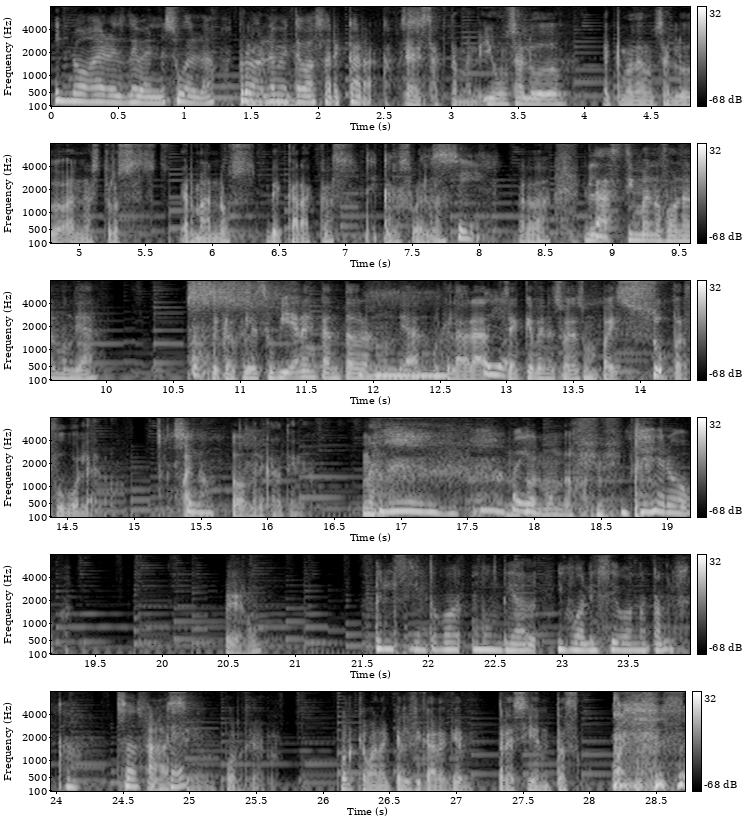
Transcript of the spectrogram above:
y no eres de Venezuela, probablemente Mm. va a ser Caracas. Exactamente. Y un saludo, hay que mandar un saludo a nuestros hermanos de Caracas, De Caracas, Venezuela. Sí. ¿verdad? Lástima no fueron al mundial. Que creo que les hubiera encantado ir al mundial, porque la verdad Oye. sé que Venezuela es un país súper futbolero. Sí. Bueno, toda América Latina. No Oye, todo el mundo. Pero Pero. el siguiente mu- mundial igual y sí van a calificar. ¿Sabes por Ah, qué? sí, porque. Porque van a calificar que 300 países.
